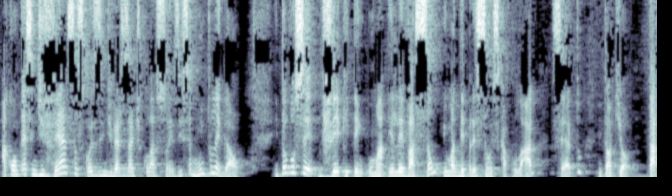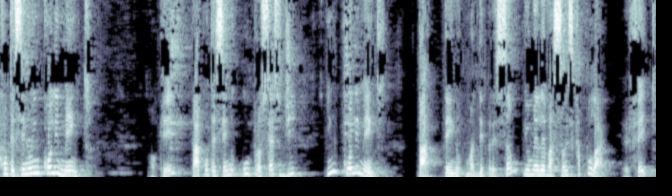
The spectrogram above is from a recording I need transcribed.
acontecem diversas coisas em diversas articulações. Isso é muito legal. Então você vê que tem uma elevação e uma depressão escapular, certo? Então aqui, ó, tá acontecendo um encolhimento. OK? Tá acontecendo um processo de encolhimento. Tá tendo uma depressão e uma elevação escapular. Perfeito?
